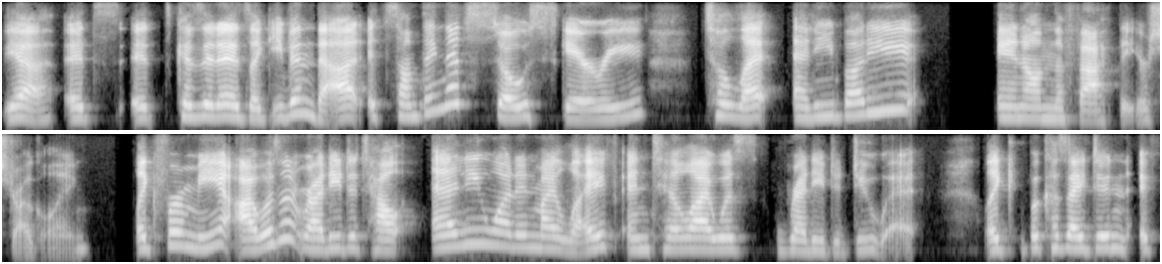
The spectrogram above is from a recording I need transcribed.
Yeah, it's it's cuz it is like even that, it's something that's so scary to let anybody in on the fact that you're struggling. Like for me, I wasn't ready to tell anyone in my life until I was ready to do it. Like because I didn't it,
